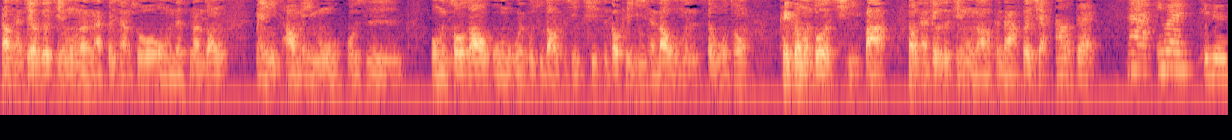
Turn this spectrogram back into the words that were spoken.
那我想借由这个节目呢，来分享说我们人生当中每一朝每一幕，或者是我们周遭我们微不足道的事情，其实都可以影响到我们生活中，可以给我们多的启发。那我想借由这个节目，然后跟大家分享。哦，对，那因为其实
